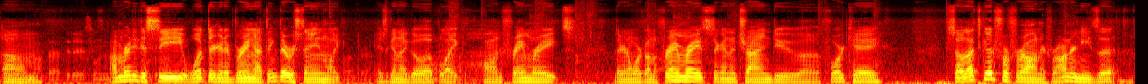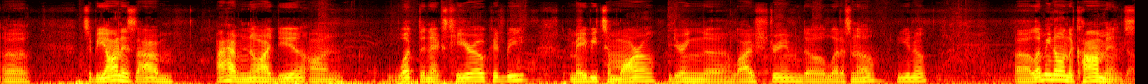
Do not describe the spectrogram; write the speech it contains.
Um, I'm ready to see what they're gonna bring. I think they were saying like it's gonna go up like on frame rates. They're gonna work on the frame rates. They're gonna try and do uh, 4K. So that's good for For Honor. For Honor needs that. Uh, to be honest, I'm I have no idea on what the next hero could be. Maybe tomorrow during the live stream they'll let us know. You know. Uh, let me know in the comments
